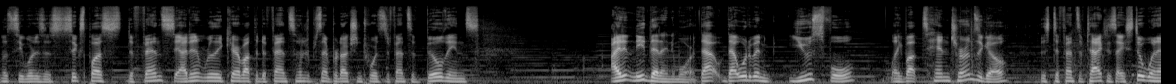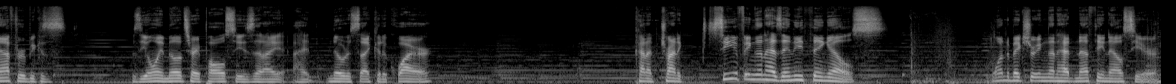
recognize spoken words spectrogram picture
let's see, what is this? 6 plus defense. Yeah, I didn't really care about the defense. 100% production towards defensive buildings. I didn't need that anymore. That that would have been useful like about 10 turns ago, this defensive tactics. I still went after it because was the only military policies that I, I had noticed I could acquire. Kind of trying to see if England has anything else. Wanted to make sure England had nothing else here.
